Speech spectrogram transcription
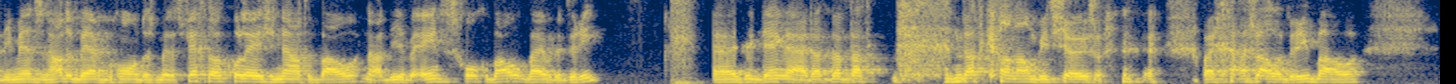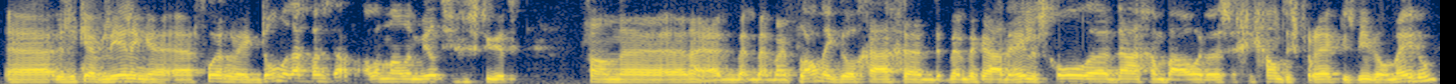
die mensen in Hardenberg begonnen dus met het Vechtdal College na te bouwen. Nou, die hebben één schoolgebouw, wij hebben er drie. Uh, dus ik denk, nou, dat, dat, dat, dat kan ambitieuzer. Wij gaan ze alle drie bouwen. Uh, dus ik heb leerlingen, uh, vorige week donderdag was dat, allemaal een mailtje gestuurd van, nou ja, met, met, mijn plan. Ik wil graag met elkaar de hele school na gaan bouwen. Dat is een gigantisch project, dus wie wil meedoen?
